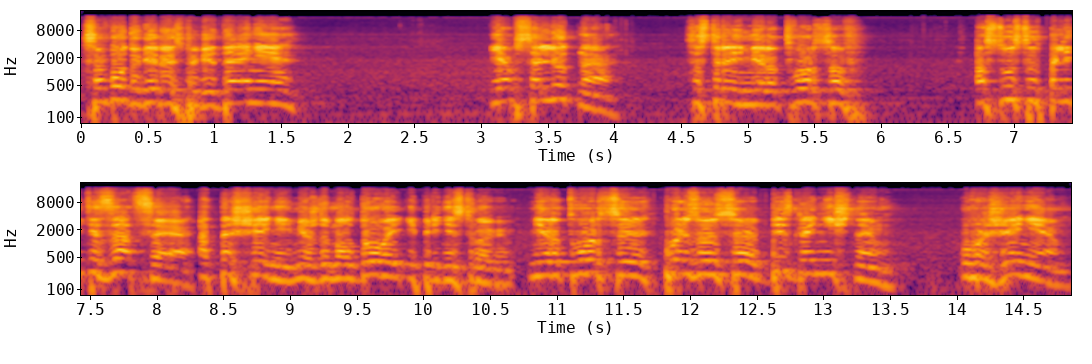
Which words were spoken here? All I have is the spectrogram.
свободу вероисповедания и абсолютно со стороны миротворцев отсутствует политизация отношений между Молдовой и Приднестровьем. Миротворцы пользуются безграничным уважением,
